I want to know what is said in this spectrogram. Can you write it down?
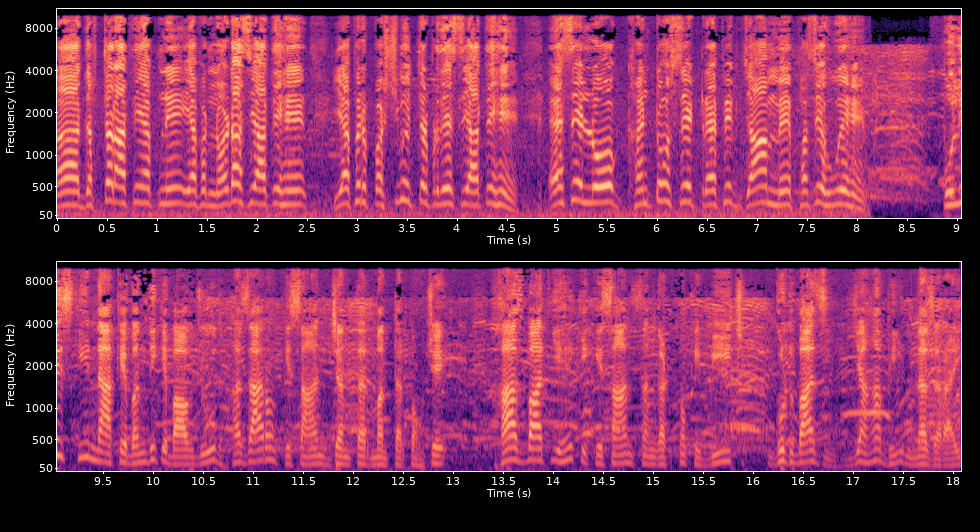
दफ्तर आते हैं अपने, या फिर नोएडा से आते हैं, या फिर पश्चिमी उत्तर प्रदेश से आते हैं। ऐसे लोग घंटों से ट्रैफ़िक जाम में फंसे हुए हैं। पुलिस की नाकेबंदी के बावजूद हज़ारों किसान जंतर मंतर पहुँचे। खास बात यह है कि किसान संगठनों के बीच गुटबाजी यहाँ भी नज़र आई।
